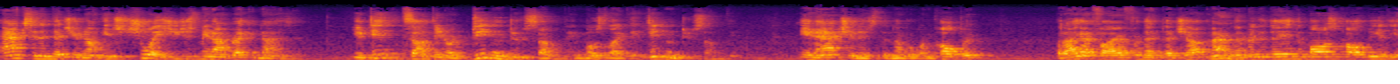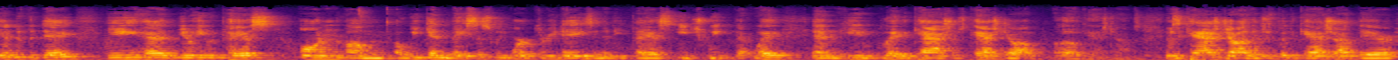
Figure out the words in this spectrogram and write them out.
accident that you're not. It's choice. You just may not recognize it. You did something or didn't do something, most likely didn't do something. Inaction is the number one culprit. But I got fired from that pet shop, and I remember the day the boss called me at the end of the day. He had, you know, he would pay us on um, a weekend basis. We'd work three days, and then he'd pay us each week that way. And he'd lay the cash. It was a cash job. I love cash jobs. It was a cash job. They just put the cash out there,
